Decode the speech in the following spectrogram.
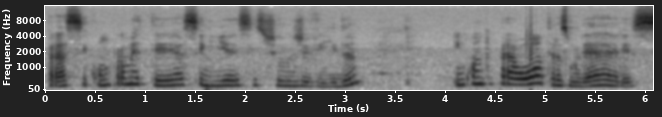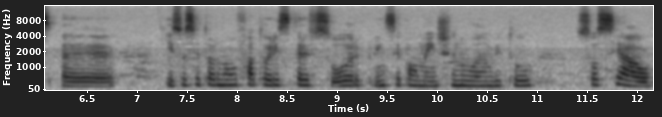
para se comprometer a seguir esse estilo de vida. Enquanto para outras mulheres, é, isso se tornou um fator estressor, principalmente no âmbito social,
